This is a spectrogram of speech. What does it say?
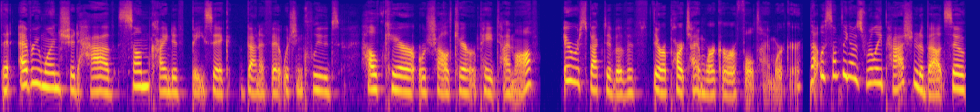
that everyone should have some kind of basic benefit, which includes healthcare or childcare or paid time off, irrespective of if they're a part time worker or a full time worker. That was something I was really passionate about. So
